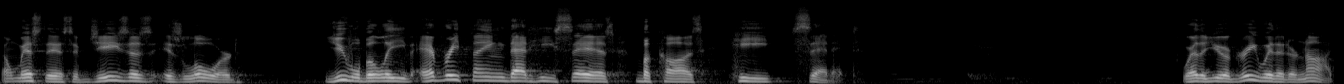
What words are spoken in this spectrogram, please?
Don't miss this. If Jesus is Lord, you will believe everything that He says because He said it. whether you agree with it or not,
